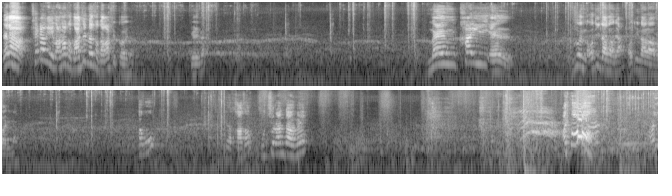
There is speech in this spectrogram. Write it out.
내가 체력이 많아서 맞으면서 나갈 수 있거든 열면 맹카이엘 무슨 어디 단어냐? 어디 나라 말이냐? 하고 내가 가서 구출한 다음에 아 형! 아니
